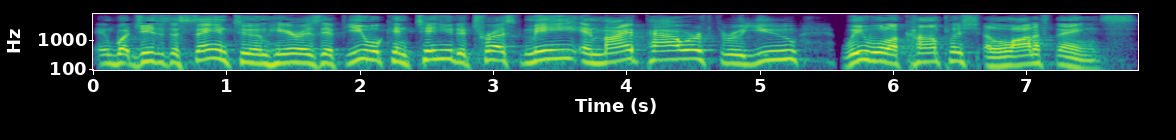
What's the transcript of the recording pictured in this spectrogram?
and what Jesus is saying to him here is if you will continue to trust me and my power through you, we will accomplish a lot of things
